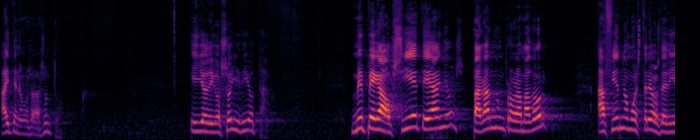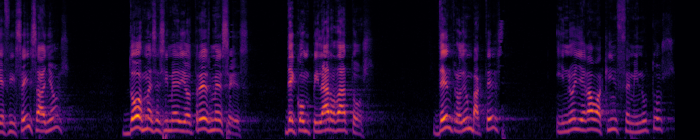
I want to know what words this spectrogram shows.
ahí tenemos el asunto. Y yo digo, soy idiota. Me he pegado siete años pagando un programador haciendo muestreos de 16 años, dos meses y medio, tres meses de compilar datos dentro de un backtest y no he llegado a 15 minutos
